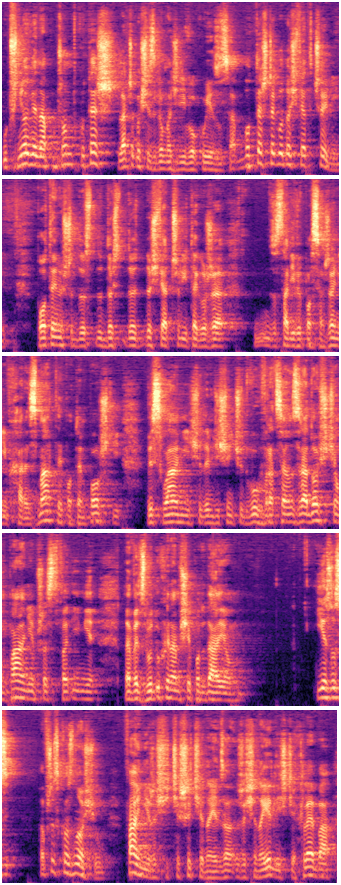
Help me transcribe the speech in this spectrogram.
Uczniowie na początku też, dlaczego się zgromadzili wokół Jezusa? Bo też tego doświadczyli. Potem jeszcze do, do, do, doświadczyli tego, że zostali wyposażeni w charyzmaty, potem poszli, wysłani 72, wracają z radością, Panie, przez Twoje imię, nawet złe duchy nam się poddają. Jezus to wszystko znosił. Fajnie, że się cieszycie, że się najedliście chleba,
